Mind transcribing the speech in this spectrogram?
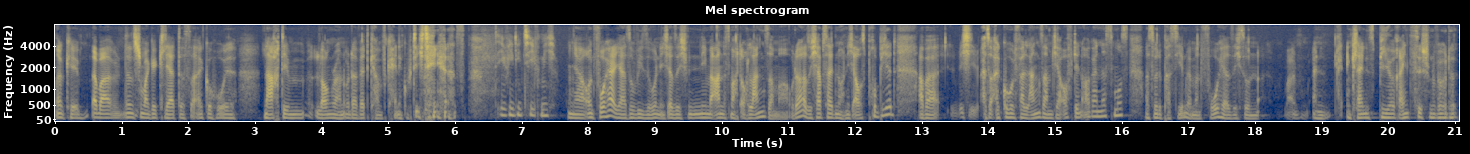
Okay, aber dann ist schon mal geklärt, dass Alkohol nach dem Long Run oder Wettkampf keine gute Idee ist. Definitiv nicht. Ja, und vorher ja sowieso nicht. Also ich nehme an, das macht auch langsamer, oder? Also ich habe es halt noch nicht ausprobiert, aber ich, also Alkohol verlangsamt ja oft den Organismus. Was würde passieren, wenn man vorher sich so ein ein, ein kleines Bier reinzischen würde.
